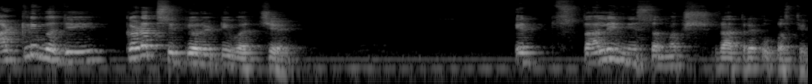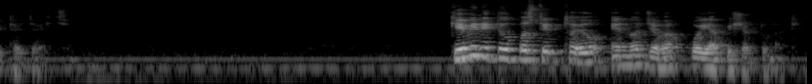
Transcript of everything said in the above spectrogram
આટલી બધી કડક સિક્યોરિટી વચ્ચે એ સ્ટાલિનની સમક્ષ રાત્રે ઉપસ્થિત થઈ જાય છે. કેવી રીતે ઉપસ્થિત થયો એનો જવાબ કોઈ આપી શકતું નથી.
